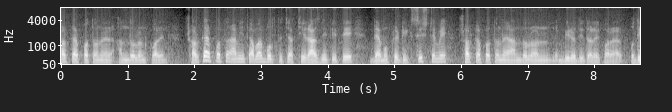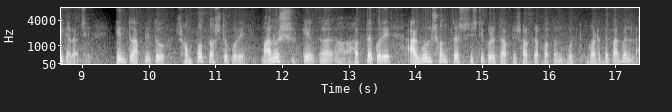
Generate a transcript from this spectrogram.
সরকার পতনের আন্দোলন করেন। সরকার পতন, আমি তো আবার বলতে চাচ্ছি, রাজনীতিতে ডেমোক্রেটিক সিস্টেমে সরকার পতনের আন্দোলন বিরোধী দলের করার অধিকার আছে। কিন্তু আপনি তো সম্পদ নষ্ট করে মানুষকে হত্যা করে আগুন সন্ত্রাস সৃষ্টি করে তো আপনি সরকার পতন ঘটাতে পারবেন না।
